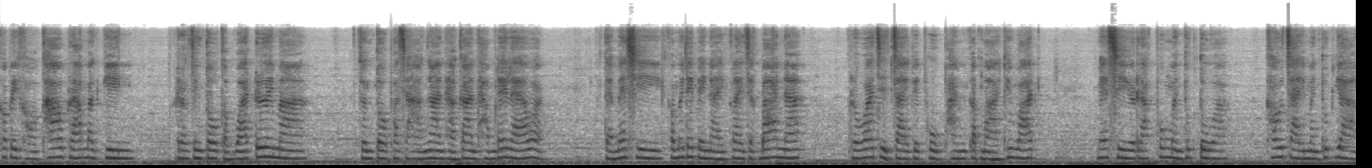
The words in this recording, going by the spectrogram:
ก็ไปขอข้าวพระมากิน เราจึงโตกับวัดเรื่อยมา จนโตพอจะหางานหาการทำได้แล้วอะ แต่แม่ชีก็ไม่ได้ไปไหนไกลจากบ้านนะ เพราะว่าจิตใจไปผูกพันกับหมาที่วัด แม่ชีรักพวกมันทุกตัว เข้าใจมันทุกอย่าง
